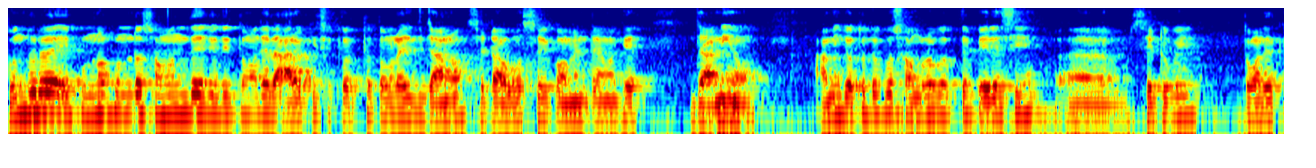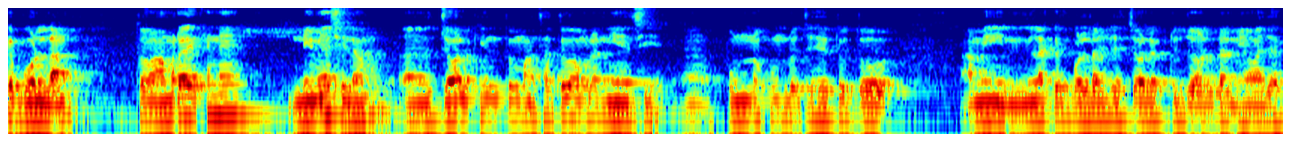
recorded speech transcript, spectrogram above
বন্ধুরা এই পুণ্যকুণ্ড সম্বন্ধে যদি তোমাদের আরও কিছু তথ্য তোমরা যদি জানো সেটা অবশ্যই কমেন্টে আমাকে জানিও। আমি যতটুকু সংগ্রহ করতে পেরেছি সেটুকুই তোমাদেরকে বললাম। তো আমরা এখানে নেমেছিলাম। জল কিন্তু মাথাতেও আমরা নিয়েছি। আহ, পুণ্যকুণ্ড যেহেতু তো আমি নীলাকে বললাম যে চল একটু জলটা নেওয়া যাক।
